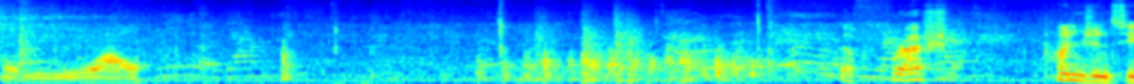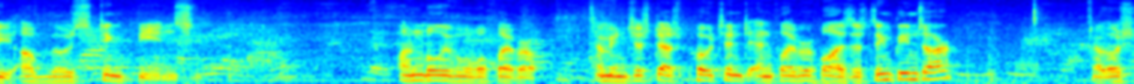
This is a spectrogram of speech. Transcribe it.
Oh, wow. The fresh pungency of those stink beans. Unbelievable flavor. I mean, just as potent and flavorful as the stink beans are, are those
